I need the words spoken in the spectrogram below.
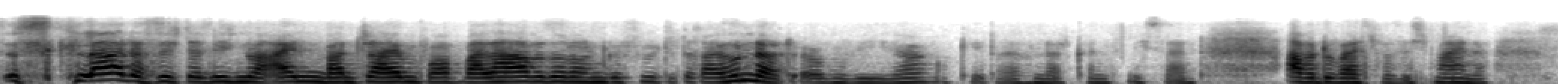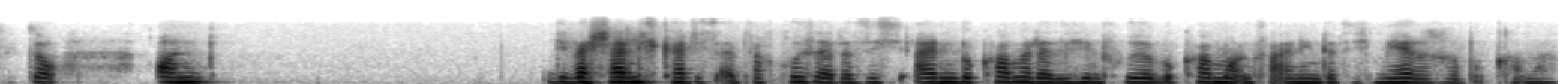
das ist klar, dass ich dann nicht nur einen Bandscheibenvorfall habe, sondern gefühlte 300 irgendwie. Ja, okay, 300 können es nicht sein, aber du weißt, was ich meine. So und die Wahrscheinlichkeit ist einfach größer, dass ich einen bekomme, dass ich ihn früher bekomme und vor allen Dingen, dass ich mehrere bekomme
